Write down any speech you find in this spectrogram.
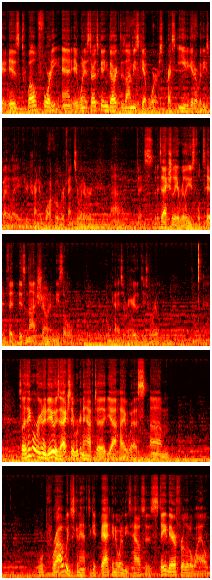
it is 1240, and it, when it starts getting dark, the zombies get worse. Press E to get over these, by the way, if you're trying to walk over a fence or whatever. Um, that's, that's actually a really useful tip that is not shown in these little guys over here, the tutorial. So I think what we're going to do is actually we're going to have to, yeah, hi Wes. Um, we're probably just going to have to get back into one of these houses, stay there for a little while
